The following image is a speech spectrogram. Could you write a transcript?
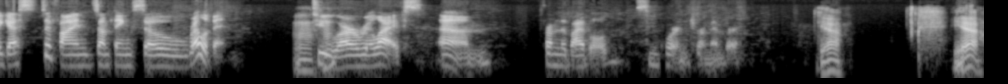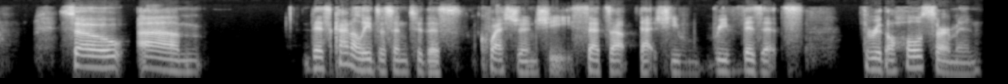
I guess to find something so relevant mm-hmm. to our real lives um, from the Bible, it's important to remember. Yeah, yeah. So um, this kind of leads us into this question she sets up that she revisits through the whole sermon,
